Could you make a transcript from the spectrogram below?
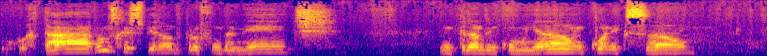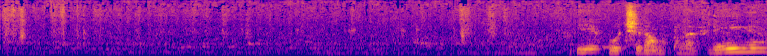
Vou cortar, vamos respirando profundamente, entrando em comunhão, em conexão. E vou tirar uma palavrinha.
